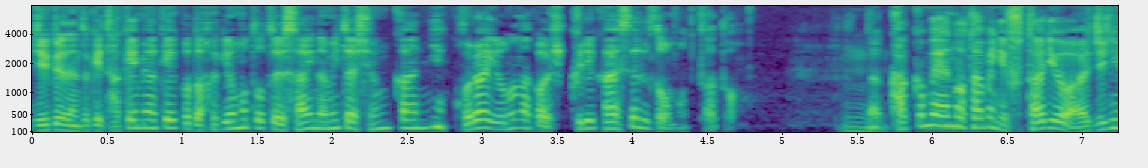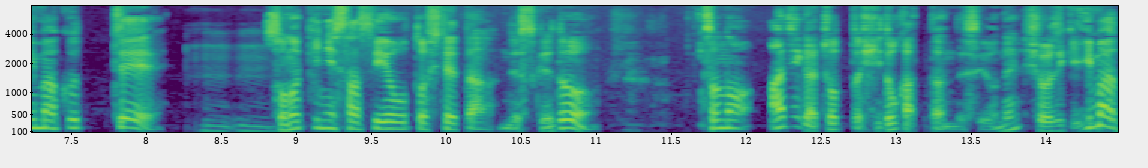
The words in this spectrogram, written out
19年の時、竹宮恵子と萩尾本という才能を見た瞬間に、これは世の中をひっくり返せると思ったと。うん革命のために2人をあじりまくって、その気にさせようとしてたんですけど、その味がちょっとひどかったんですよね、正直。今、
